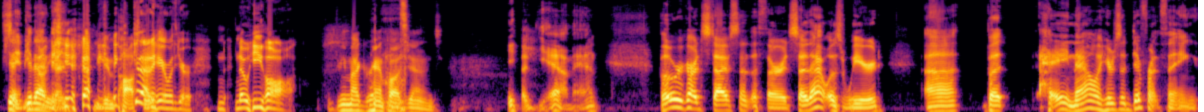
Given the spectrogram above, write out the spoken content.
Sandy get outta Duncan. here. Yeah, You get, imposter. get out of here with your n- no hee haw. Give me my Grandpa Jones. Yeah, yeah, man. Beauregard Stuyvesant the third. So that was weird. Uh, but hey, now here's a different thing.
